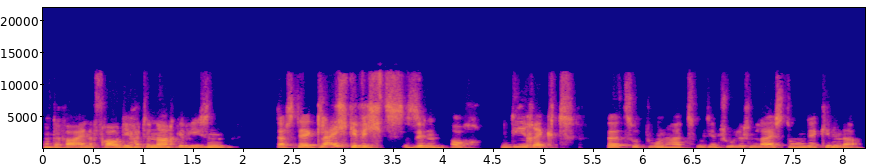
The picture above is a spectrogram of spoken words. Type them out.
Und da war eine Frau, die hatte nachgewiesen, dass der Gleichgewichtssinn auch direkt äh, zu tun hat mit den schulischen Leistungen der Kinder.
